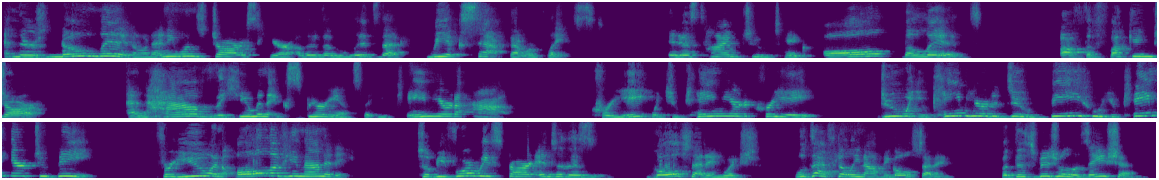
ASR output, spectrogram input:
And there's no lid on anyone's jars here other than the lids that we accept that were placed. It is time to take all the lids off the fucking jar and have the human experience that you came here to have. Create what you came here to create. Do what you came here to do. Be who you came here to be for you and all of humanity. So before we start into this goal setting, which will definitely not be goal setting, but this visualization,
